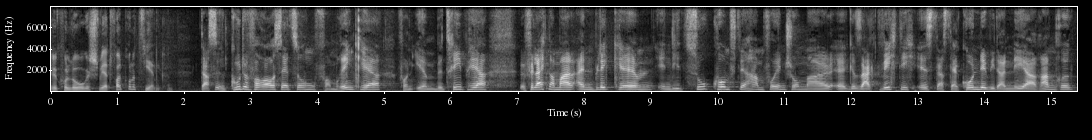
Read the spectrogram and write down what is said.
ökologisch wertvoll produzieren können. Das sind gute Voraussetzungen vom Ring her, von Ihrem Betrieb her. Vielleicht noch mal einen Blick ähm, in die Zukunft. Wir haben vorhin schon mal äh, gesagt, wichtig ist, dass der Kunde wieder näher ranrückt,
